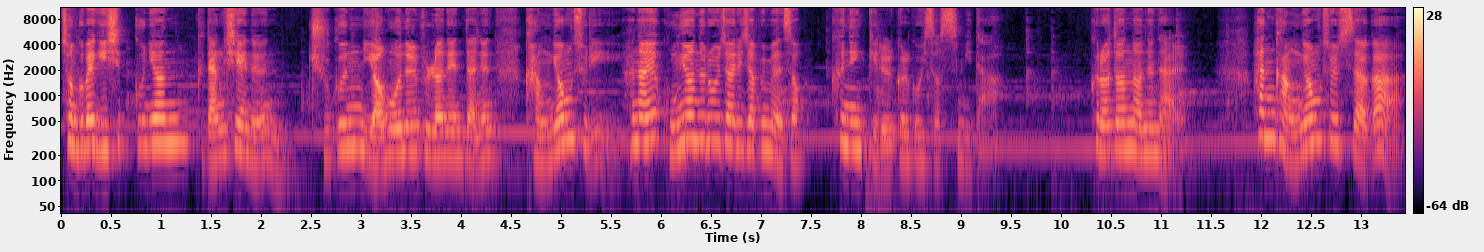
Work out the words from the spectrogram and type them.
1929년 그 당시에는 죽은 영혼을 불러낸다는 강령술이 하나의 공연으로 자리 잡으면서 큰 인기를 끌고 있었습니다. 그러던 어느 날, 한 강령술사가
